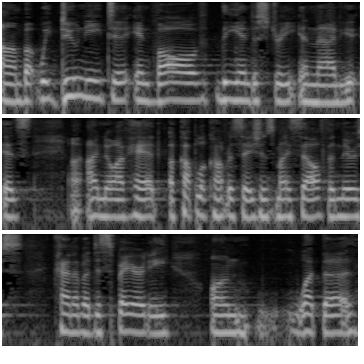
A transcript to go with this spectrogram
um, but we do need to involve the industry in that. It's, I know I've had a couple of conversations myself, and there's kind of a disparity on what the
